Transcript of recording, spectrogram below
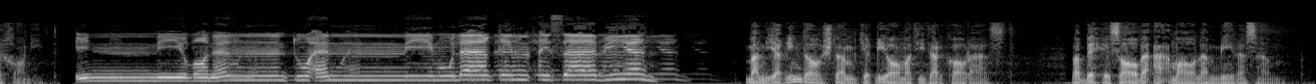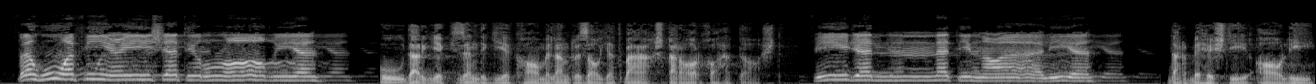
بخوانید. إني ظننت أني ملاق حسابيه من یقین داشتم که قیامتی در کار است و به حساب اعمالم می‌رسم. فهو في عیشت راضیه. او در یک زندگی کاملا رضایت بخش قرار خواهد داشت. فی جنت عالیه. در بهشتی عالی.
